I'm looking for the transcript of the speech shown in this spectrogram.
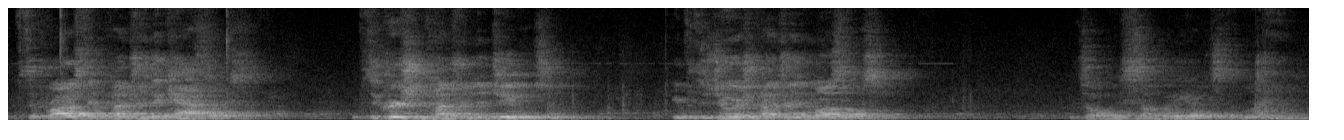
If it's a Protestant country, the Catholics. If it's a Christian country, the Jews. If it's a Jewish country, the Muslims. It's always somebody else to blame.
